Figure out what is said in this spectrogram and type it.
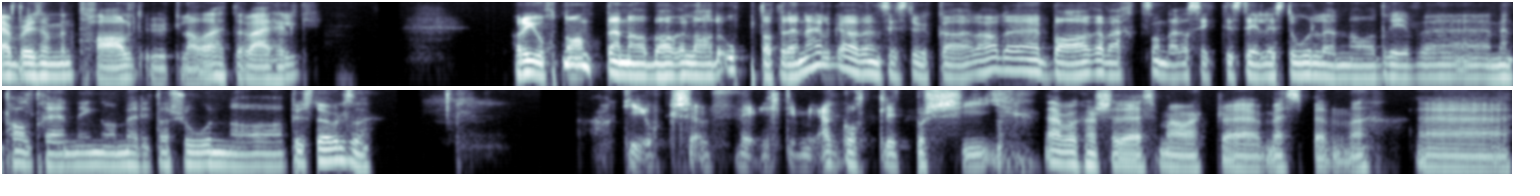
Jeg blir sånn mentalt utlada etter hver helg. Har du gjort noe annet enn å bare lade opp til denne helga den siste uka, eller har det bare vært sånn der å sitte stille i stolen og drive eh, mental trening og meditasjon og pusteøvelse? Jeg har ikke gjort så veldig mye. Jeg har gått litt på ski. Det var kanskje det som har vært eh, mest spennende. Eh,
